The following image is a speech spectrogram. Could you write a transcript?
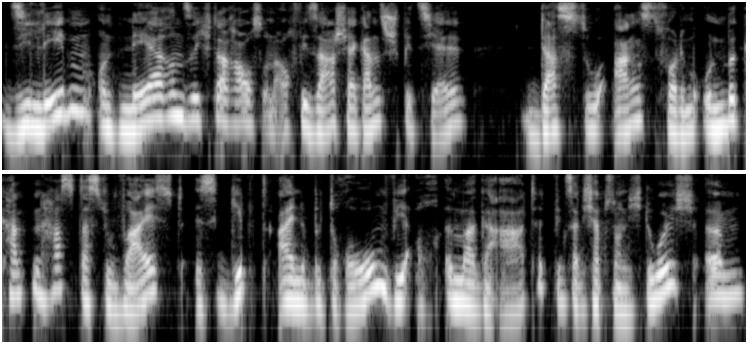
Sie leben und nähren sich daraus und auch Visage ja ganz speziell, dass du Angst vor dem Unbekannten hast, dass du weißt, es gibt eine Bedrohung, wie auch immer geartet. Wie gesagt, ich habe es noch nicht durch, ähm,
